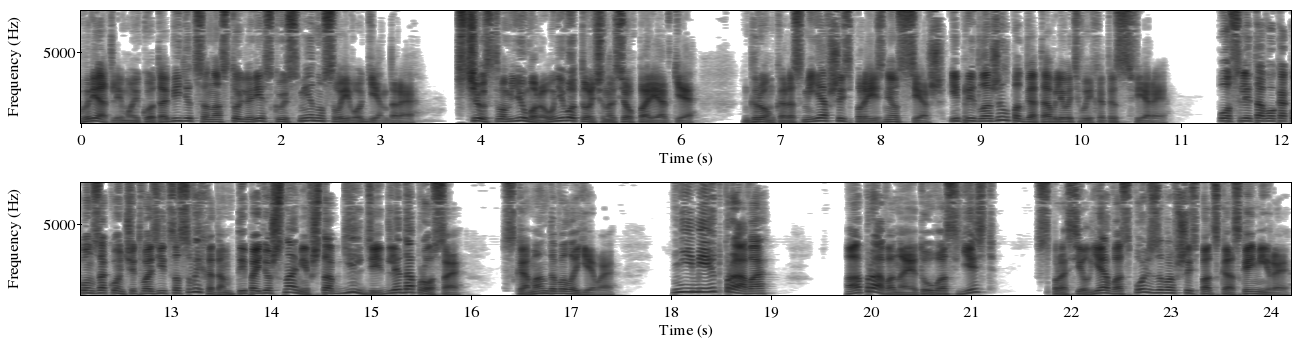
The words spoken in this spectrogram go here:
Вряд ли мой кот обидится на столь резкую смену своего гендера. С чувством юмора у него точно все в порядке. Громко рассмеявшись, произнес Серж и предложил подготавливать выход из сферы. «После того, как он закончит возиться с выходом, ты пойдешь с нами в штаб гильдии для допроса», — скомандовала Ева. «Не имеют права». «А право на это у вас есть?» — спросил я, воспользовавшись подсказкой Миры.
